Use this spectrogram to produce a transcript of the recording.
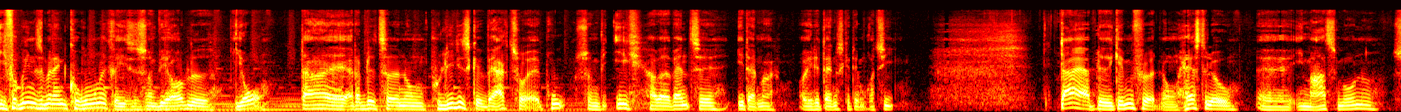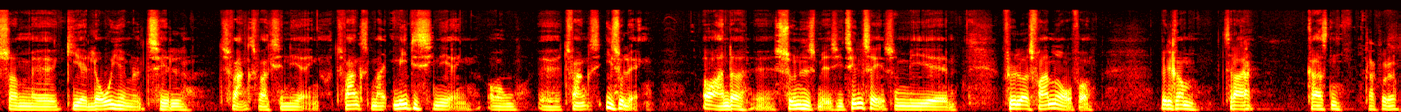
I forbindelse med den coronakrise, som vi har oplevet i år, der øh, er der blevet taget nogle politiske værktøjer i brug, som vi ikke har været vant til i Danmark og i det danske demokrati. Der er blevet gennemført nogle hastelov øh, i marts måned, som øh, giver lovhjemmel til tvangsvaccinering og tvangsmedicinering og øh, tvangsisolering og andre øh, sundhedsmæssige tiltag, som vi øh, føler os fremme overfor. Velkommen til dig, tak. Carsten. Tak for det.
